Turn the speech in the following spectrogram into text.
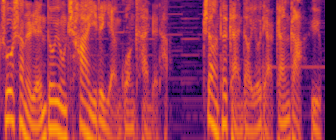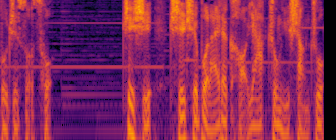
桌上的人都用诧异的眼光看着他，这让他感到有点尴尬与不知所措。这时，迟迟不来的烤鸭终于上桌，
